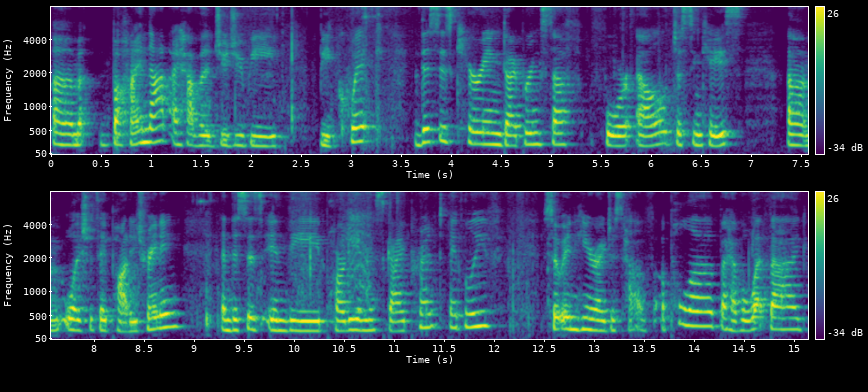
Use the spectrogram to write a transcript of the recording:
Um, behind that I have a JuJuBe Be Quick. This is carrying diapering stuff for Elle just in case. Um, well, I should say potty training. And this is in the Party in the Sky print, I believe. So in here I just have a pull-up, I have a wet bag,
